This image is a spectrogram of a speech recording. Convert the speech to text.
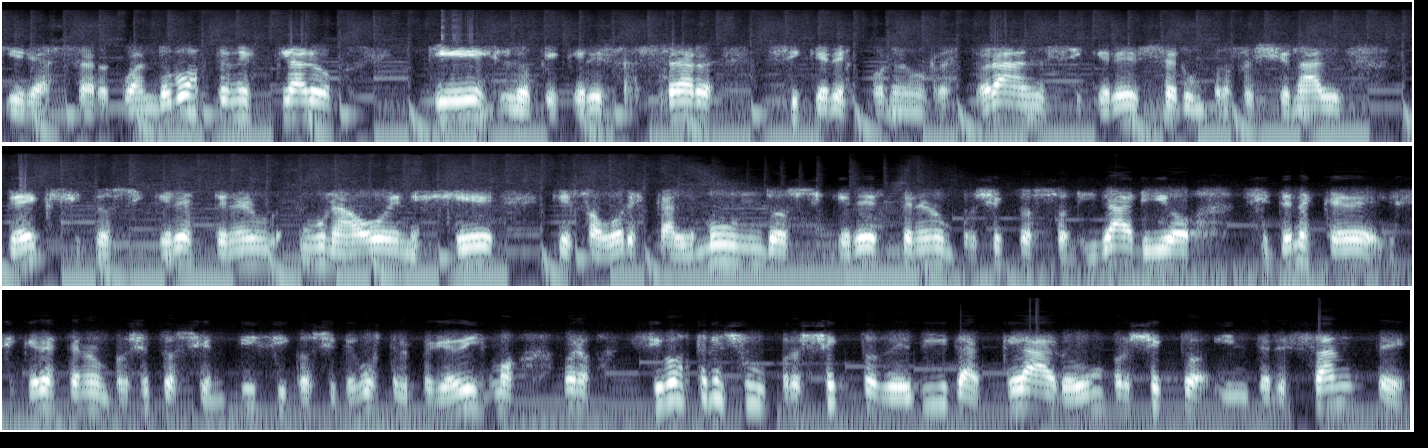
quiere hacer. Cuando vos tenés claro qué es lo que querés hacer, si querés poner un restaurante, si querés ser un profesional de éxito, si querés tener una ONG que favorezca al mundo, si querés tener un proyecto solidario, si, tenés que, si querés tener un proyecto científico, si te gusta el periodismo. Bueno, si vos tenés un proyecto de vida claro, un proyecto interesante,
